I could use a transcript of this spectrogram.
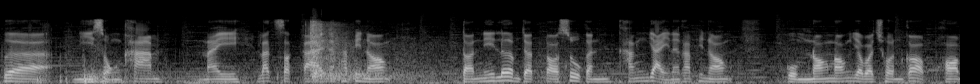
เพื่อหนีสงครามในรัชกายนะครับพี่น้อง ตอนนี้เริ่มจะต่อสู้กันครั้งใหญ่นะครับพี่น้อง กลุ่มน้องๆ เยาวชนก็พร้อม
